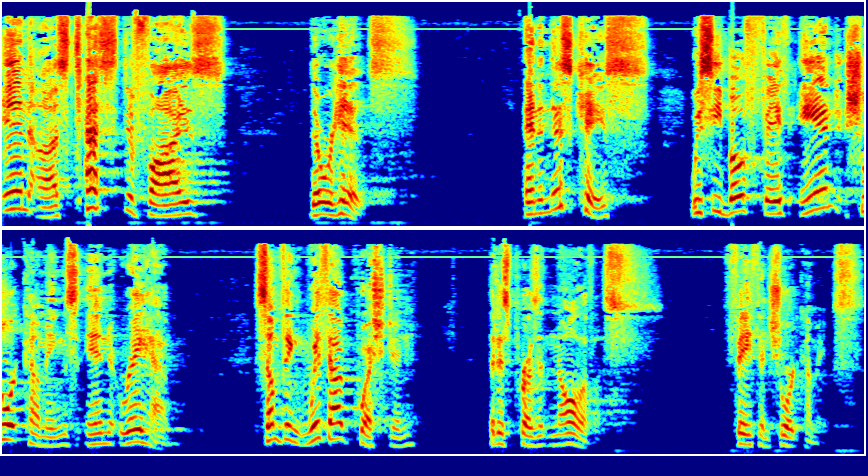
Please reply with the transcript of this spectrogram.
in us testifies that we're His. And in this case, we see both faith and shortcomings in Rahab. Something without question that is present in all of us. Faith and shortcomings.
